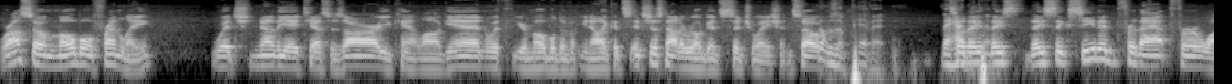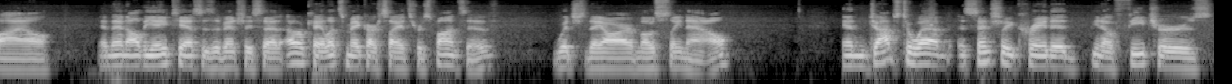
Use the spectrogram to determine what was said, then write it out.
we're also mobile friendly." Which none of the ATSs are. You can't log in with your mobile device. You know, like it's it's just not a real good situation. So that was a pivot. They so they, they they succeeded for that for a while, and then all the ATSs eventually said, oh, "Okay, let's make our sites responsive," which they are mostly now. And Jobs2Web essentially created you know features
